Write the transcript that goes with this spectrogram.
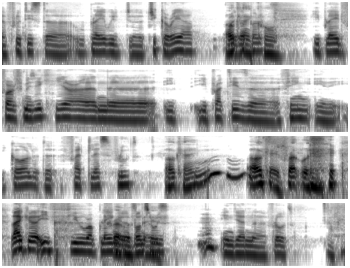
a flutist uh, who played with uh, Chick Corea. Okay, example. cool. He played folk music here, and uh, he he practiced a thing he, he called the fretless flute. Okay. Okay, fretless. like uh, if you were playing a Fretless Bansuri. Indian uh, flute. Okay.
